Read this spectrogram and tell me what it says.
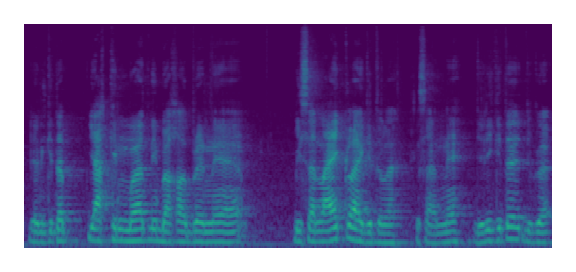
Dan kita yakin banget nih bakal brandnya bisa naik lah gitu lah kesannya. Jadi kita juga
